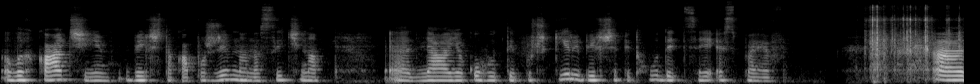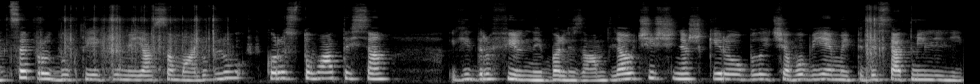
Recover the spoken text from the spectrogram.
Легка чи більш така поживна, насичена, е, для якого типу шкіри більше підходить цей. Е, Це продукти, якими я сама люблю користуватися. Гідрофільний бальзам для очищення шкіри обличчя в об'ємі 50 мл.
